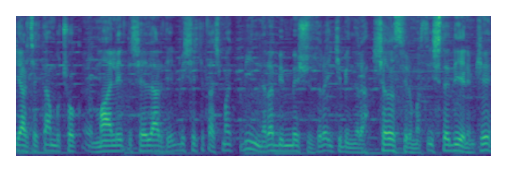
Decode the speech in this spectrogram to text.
gerçekten bu çok e, maliyetli şeyler değil. Bir şirket açmak 1000 lira, 1500 lira, 2000 lira. Şahıs firması. İşte diyelim ki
